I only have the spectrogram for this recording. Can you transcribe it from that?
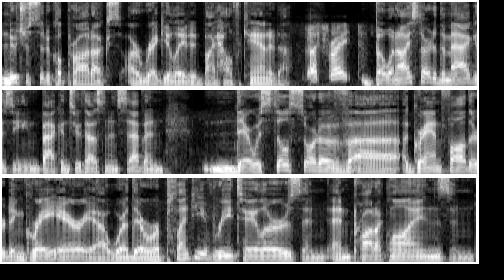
nutraceutical products are regulated by Health Canada. That's right. But when I started the magazine back in 2007, there was still sort of uh, a grandfathered and gray area where there were plenty of retailers and, and product lines and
